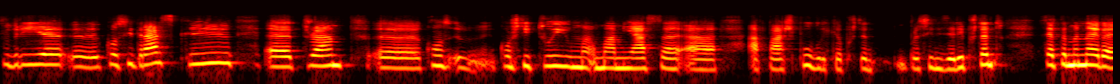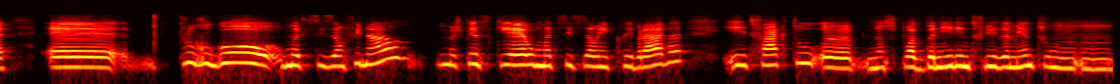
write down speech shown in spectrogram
poderia uh, considerar-se que Trump constitui uma, uma ameaça à, à, paz pública, portanto, por assim dizer. E, portanto, de certa maneira, prorrogou uma decisão final, mas penso que é uma decisão equilibrada e, de facto, uh, não se pode banir indefinidamente um, um,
